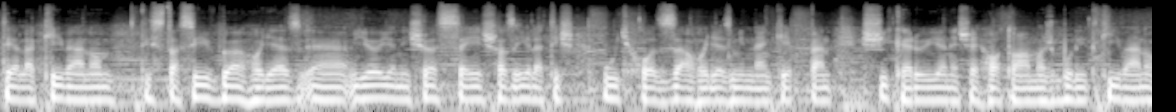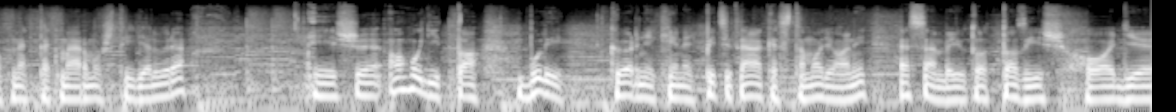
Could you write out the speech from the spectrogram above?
Tényleg kívánom tiszta szívből, hogy ez jöjjön is össze, és az élet is úgy hozza, hogy ez mindenképpen sikerüljön, és egy hatalmas bulit kívánok nektek már most így előre és ahogy itt a buli környékén egy picit elkezdtem agyalni, eszembe jutott az is, hogy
